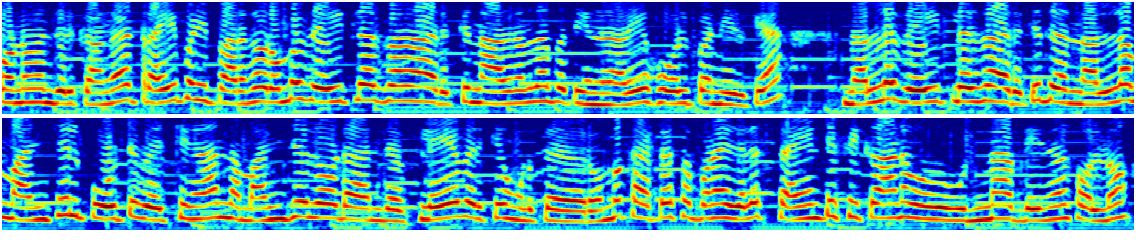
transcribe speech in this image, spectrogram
கொண்டு வந்திருக்காங்க. வச்சிருக்காங்க ட்ரை பண்ணி பாருங்க. ரொம்ப வெயிட்லெஸ்ஸா தான் இருக்கு. நான் அதனால தான் பாத்தீங்கன்னா நிறைய ஹோல்ட் பண்ணிருக்கேன் நல்ல வெயிட்லெஸ்ஸா இருக்கு. இதை நல்ல மஞ்சள் போட்டு வச்சீங்கன்னா அந்த மஞ்சளோட அந்த ஃபிளேவருக்கு உங்களுக்கு ரொம்ப கரெக்டா சொல்லணும் இதெல்லாம் சயின்டிபிக்கான ஒரு உண்மை அப்படின்னு தான் சொல்லணும்.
